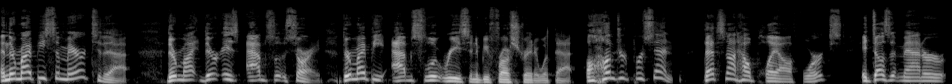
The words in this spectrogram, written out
And there might be some merit to that. There might there is absolute sorry, there might be absolute reason to be frustrated with that. A hundred percent. That's not how playoff works. It doesn't matter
